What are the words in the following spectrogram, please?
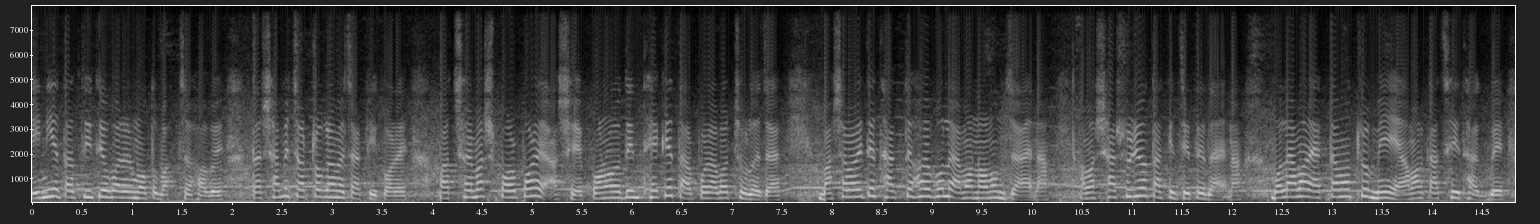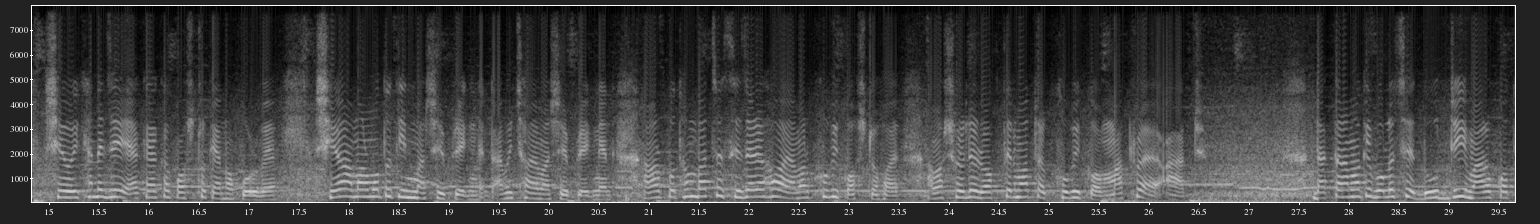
এই নিয়ে তার তৃতীয়বারের মতো বাচ্চা হবে। তার স্বামী চট্টগ্রামে চাকরি করে। পাঁচ ছয় মাস পর পরে আসে। পনেরো দিন থেকে তারপরে আবার চলে যায়। বাসা বাড়িতে থাকতে হয় বলে আমার ননদ যায় না। আমার শাশুড়িও তাকে যেতে দেয় না। বলে আমার একটা মাত্র মেয়ে আমার কাছেই থাকবে। সে ওইখানে যে একা একা কষ্ট কেন করবে? সেও আমার মতো তিন মাসের প্রেগনেন্ট আমি ছয় মাসের প্রেগনেন্ট আমার প্রথম বাচ্চা সিজারে হয় আমার খুবই কষ্ট হয়। আমার শরীরে রক্তের মাত্রা খুবই কম, মাত্র আট। ডাক্তার আমাকে বলেছে, দুধ, ডিম আরও কত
